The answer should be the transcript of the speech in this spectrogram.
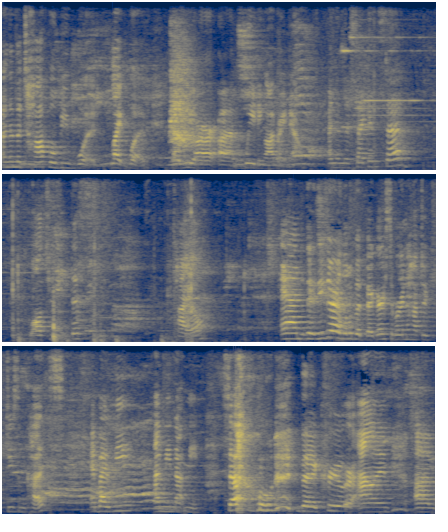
And then the top will be wood, light wood, that we are um, waiting on right now. And then the second step, we'll alternate this tile. And these are a little bit bigger, so we're gonna have to do some cuts. And by we, I mean not me. So the crew or Alan, um,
